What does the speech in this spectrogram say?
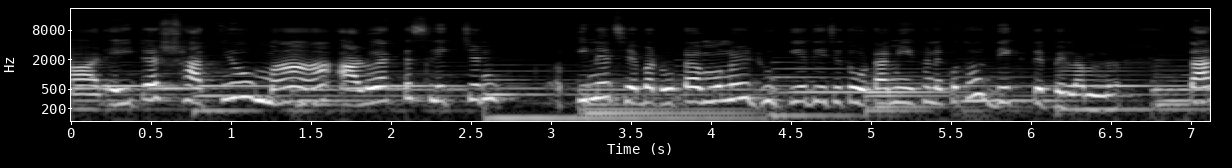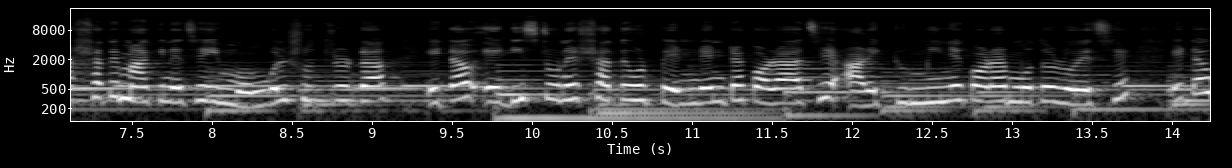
আর এইটার সাথেও মা আরও একটা স্লিক চেন কিনেছে বাট ওটা মনে হয় ঢুকিয়ে দিয়েছে, তো ওটা আমি এখানে কোথাও দেখতে পেলাম না। তার সাথে মা কিনেছে এই মঙ্গলসূত্রটা, এটাও এডি স্টোনের সাথে ওর পেন্ডেন্টটা করা আছে, আর একটু মিনে করার মতো রয়েছে, এটাও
